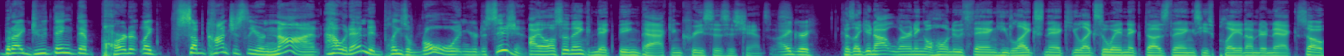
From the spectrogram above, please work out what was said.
But I do think that part of like subconsciously or not, how it ended plays a role in your decision. I also think Nick being back increases his chances. I agree. because like you're not learning a whole new thing. He likes Nick. He likes the way Nick does things. He's played under Nick, so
